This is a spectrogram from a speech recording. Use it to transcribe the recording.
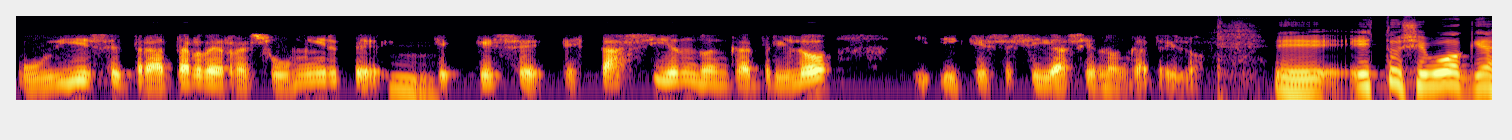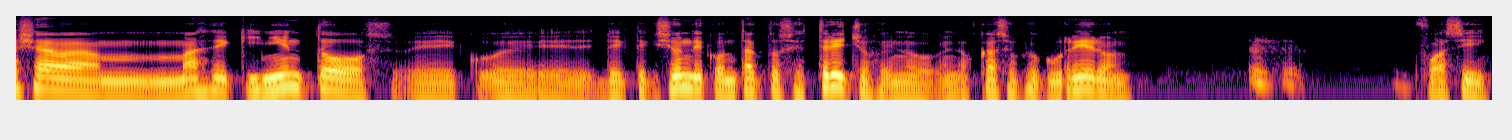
pudiese tratar de resumirte mm. qué, se está haciendo en Catriló y, qué se sigue haciendo en Catriló. Eh, esto llevó a que haya más de 500 eh, detección de contactos estrechos en, los casos que ocurrieron. ¿Fue así?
